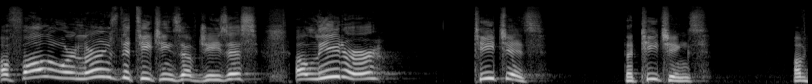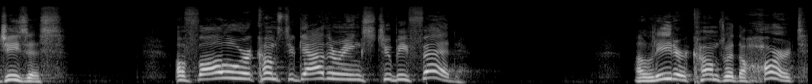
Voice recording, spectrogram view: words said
A follower learns the teachings of Jesus, a leader teaches the teachings of Jesus. A follower comes to gatherings to be fed. A leader comes with a heart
